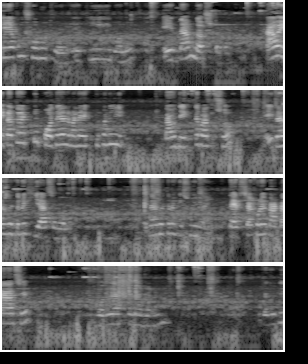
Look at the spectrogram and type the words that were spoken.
এইরকম সরু থোর এ কি বলো? এর দাম দশ টাকা। তাও এটা তো একটু পদের মানে একটুখানি তাও দেখতে পাচ্ছ। এটার ভেতরে কি আছে বলো? এটার ভেতরে কিছুই নাই। তেরচা করে কাটা আছে। বোঝা যাচ্ছে না জন্য এটা যদি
